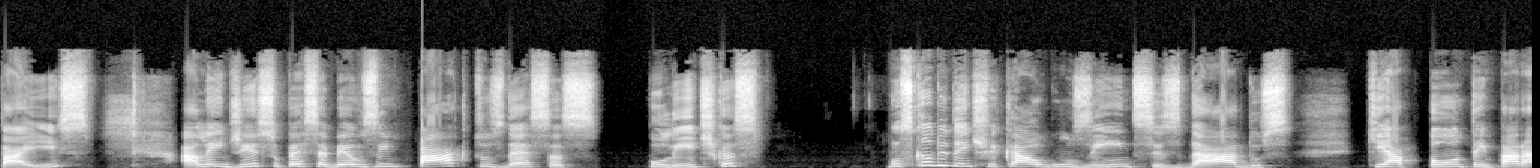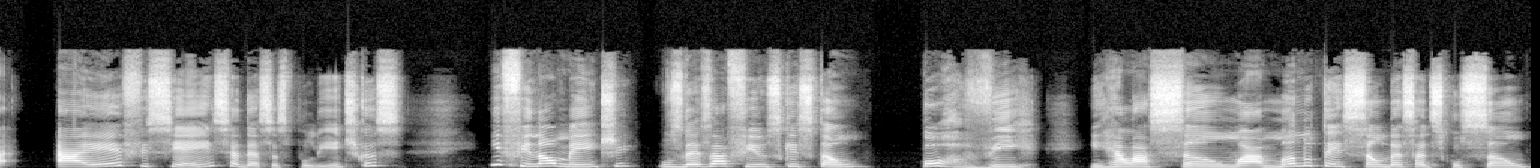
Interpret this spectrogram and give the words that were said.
país. Além disso, perceber os impactos dessas políticas, buscando identificar alguns índices, dados que apontem para a eficiência dessas políticas e, finalmente, os desafios que estão por vir em relação à manutenção dessa discussão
